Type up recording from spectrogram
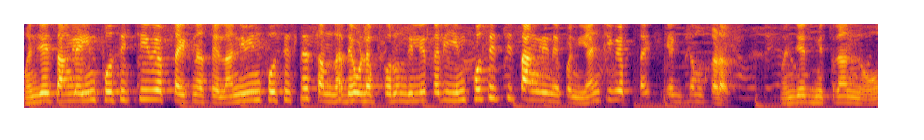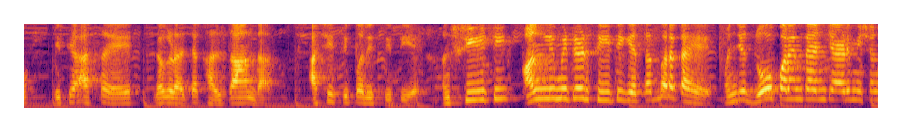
म्हणजे चांगल्या इन्फोसिसची वेबसाईट नसेल आणि इन्फोसिसने समजा डेव्हलप करून दिली तरी इन्फोसिसची चांगली नाही पण यांची वेबसाईट एकदम कडक. म्हणजे मित्रांनो इथे असं आहे दगडाच्या खालचा अंधार. अशीच ही परिस्थिती आहे. आणि सीईटी अनलिमिटेड सीईटी घेतात बरं काय आहे. म्हणजे जोपर्यंत यांची ऍडमिशन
